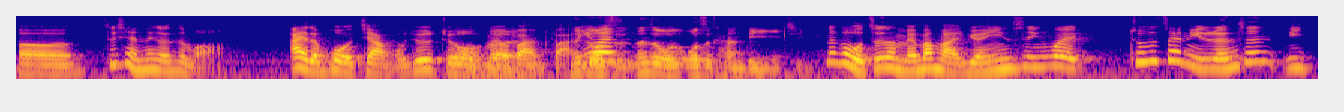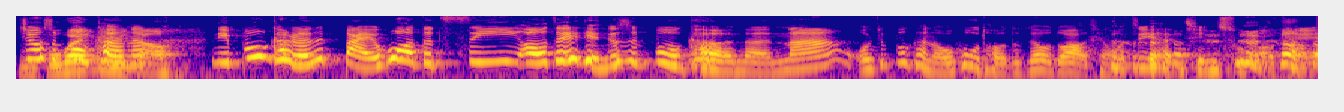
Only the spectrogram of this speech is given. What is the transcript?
呃，之前那个什么《爱的迫降》，我就觉得我没有办法，因为那个我我只看第一集，那个我真的没办法，原因是因为就是在你人生，你就是不可能，你不可能是百货的 CEO，这一点就是不可能呐、我就不可能，我户头的只有多少钱，我自己很清楚。OK，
